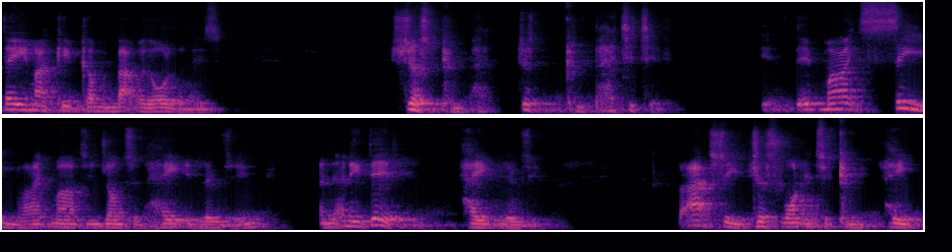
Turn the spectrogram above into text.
theme I keep coming back with all of them is just comp- just competitive. It, it, might seem like Martin Johnson hated losing, and, and he did hate losing, but actually just wanted to compete.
